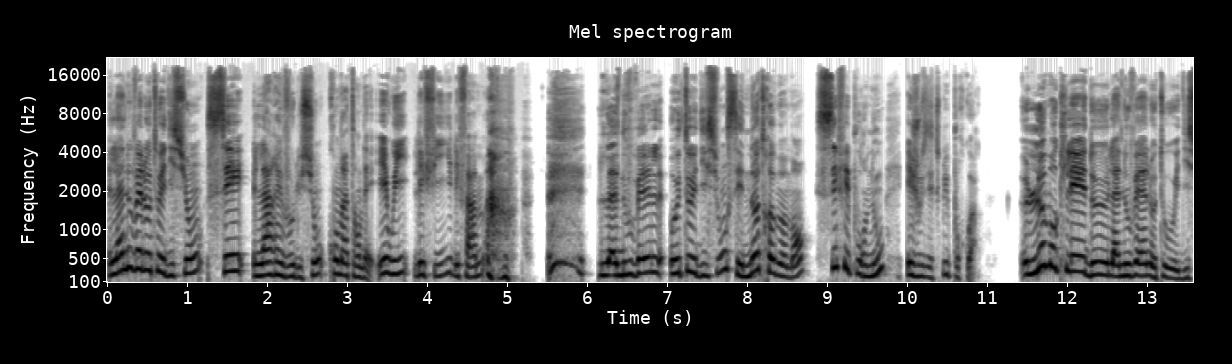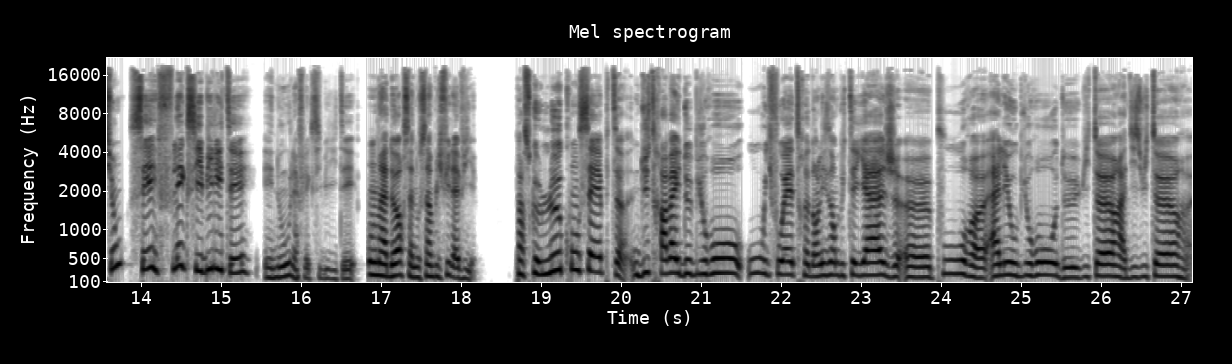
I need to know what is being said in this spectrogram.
La nouvelle auto-édition, c'est la révolution qu'on attendait. Et oui, les filles, les femmes, la nouvelle auto-édition, c'est notre moment, c'est fait pour nous, et je vous explique pourquoi. Le mot-clé de la nouvelle auto-édition, c'est flexibilité. Et nous, la flexibilité, on adore, ça nous simplifie la vie. Parce que le concept du travail de bureau où il faut être dans les embouteillages euh, pour euh, aller au bureau de 8h à 18h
